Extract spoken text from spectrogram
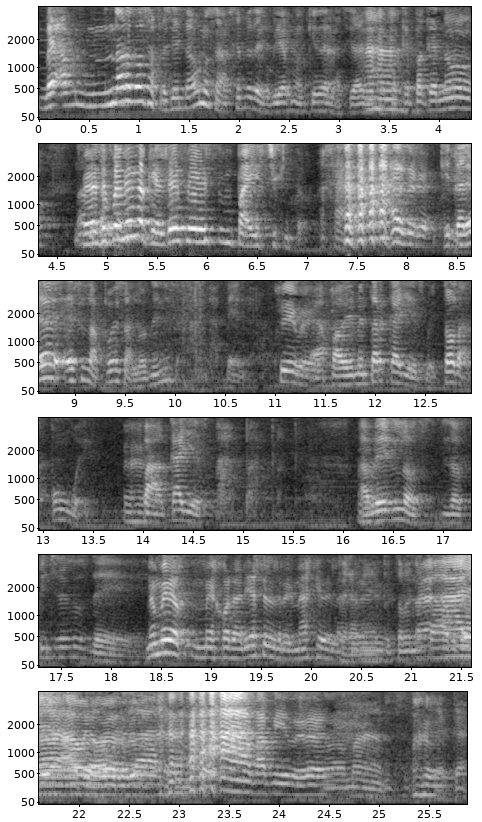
Ve, a- No nos vamos a presentar, vámonos a jefe de gobierno aquí de la ciudad, Ajá. para que, para que no... no Pero suponiendo que el DF es un país chiquito. Quitaría esos apoyos a los ninis a la verga. Sí, güey. A pavimentar calles, güey, todas, pum, güey. Ajá. Pa calles, pa, pa. Abrir los, los pinches esos de. ¿No me mejorarías el drenaje de la Espérame, ciudad? pues tomen acá, Ah, ya, relájate, bueno. Papi. No mames, acá.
